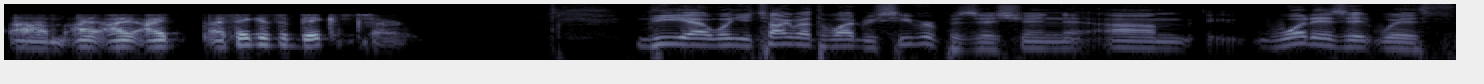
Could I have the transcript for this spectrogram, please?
Um, I, I I think it's a big concern. The uh, when you talk about the wide receiver position, um, what is it with?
